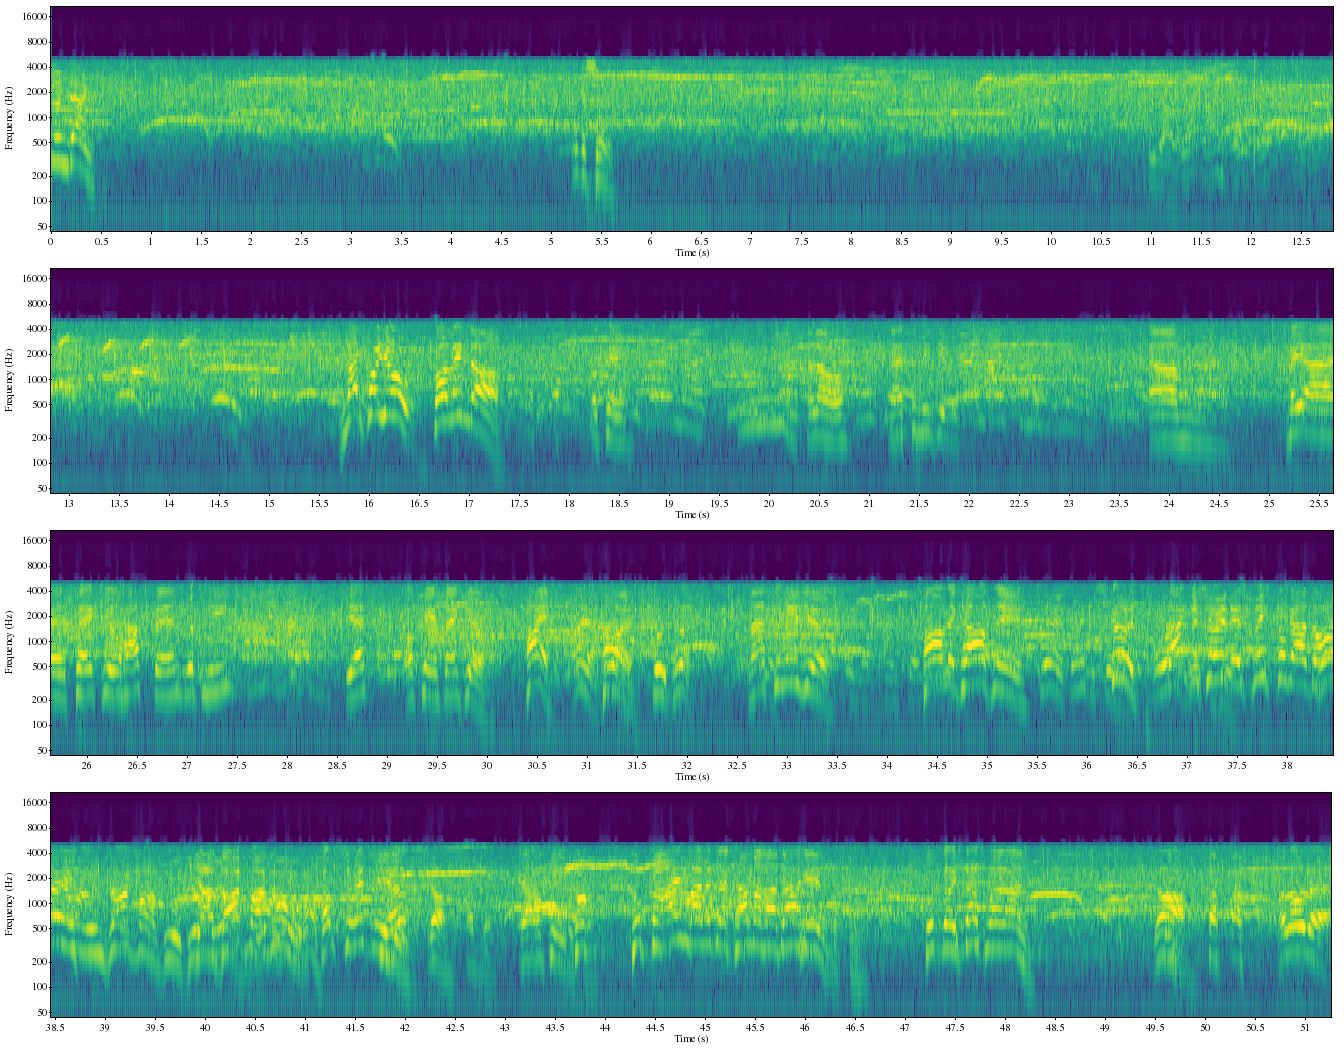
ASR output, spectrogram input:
Vielen Dank. Dankeschön. Not for you, for Linda. Okay. Hello. Nice to meet you. Um, may I take your husband with me? Yes? Okay, thank you. Hi. Hiya. Paul. Good, good. Nice to meet you. Paul McCartney. Yeah, thank you, Gut. Dankeschön, er spricht sogar Deutsch. sag mal gut. Ja, sag mal du. Kommst du mit mir? Ja, Ja, okay. Guck, guck mal einmal mit der Kamera dahin. Guckt euch das mal an. Ja. Hallo there.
